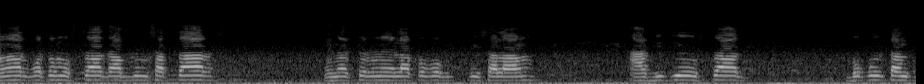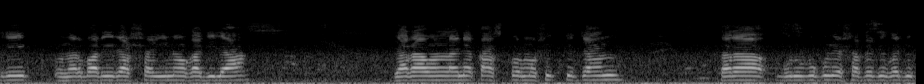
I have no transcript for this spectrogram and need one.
আমার প্রথম উস্তাদ আব্দুল সাত্তার ওনার চরণে লাখো ভক্তি সালাম। আর দ্বিতীয় উস্তাদ বকুল তান্ত্রিক, ওনার বাড়ি রাজশাহী নগা জেলা। যারা অনলাইনে কাজকর্ম শিখতে চান, তারা গুরু বকুলের সাথে যোগাযোগ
